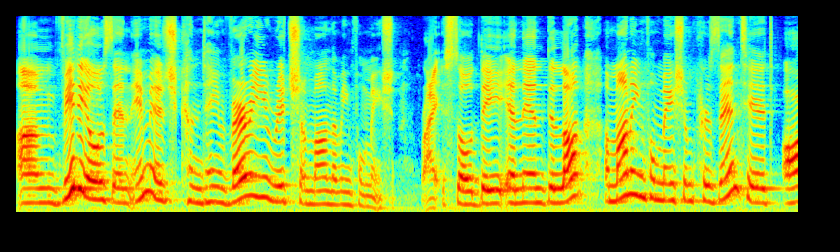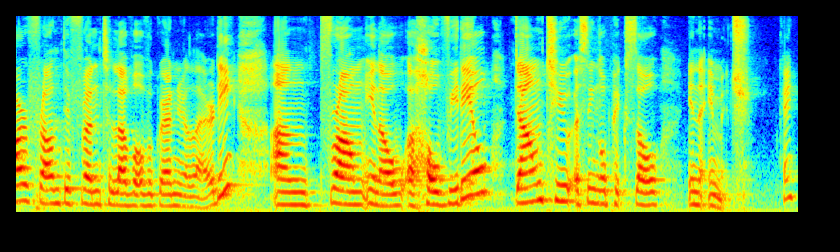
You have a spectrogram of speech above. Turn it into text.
um, videos and image contain very rich amount of information. Right, so they and then the lot, amount of information presented are from different level of granularity, um, from you know a whole video down to a single pixel in the image. Okay,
